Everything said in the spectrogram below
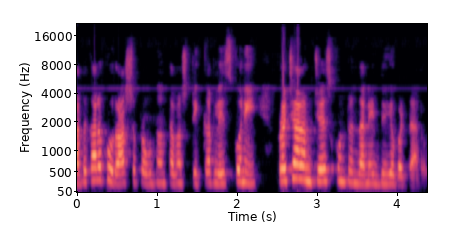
పథకాలకు రాష్ట్ర ప్రభుత్వం తమ స్టిక్కర్లు వేసుకుని ప్రచారం చేసుకుంటుందని దుయ్యబట్టారు.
